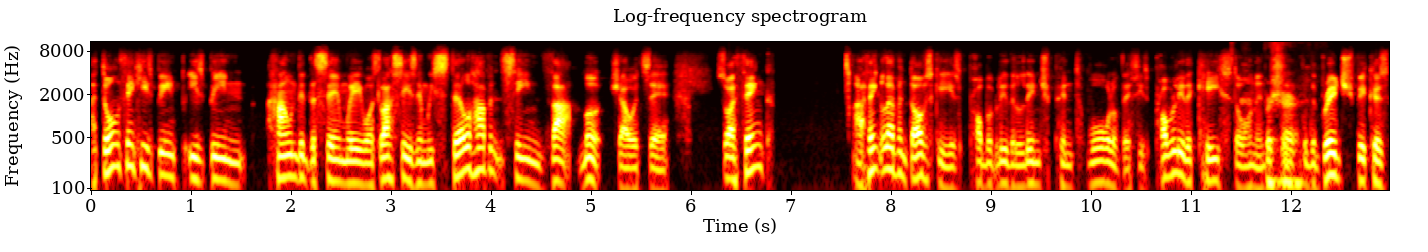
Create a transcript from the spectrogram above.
I don't think he's been he's been hounded the same way he was last season. We still haven't seen that much, I would say. So I think I think Lewandowski is probably the linchpin to all of this. He's probably the keystone into sure. the bridge because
